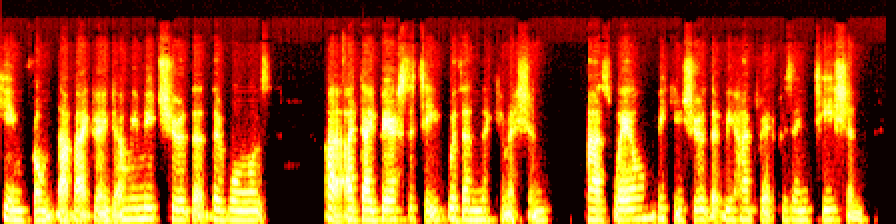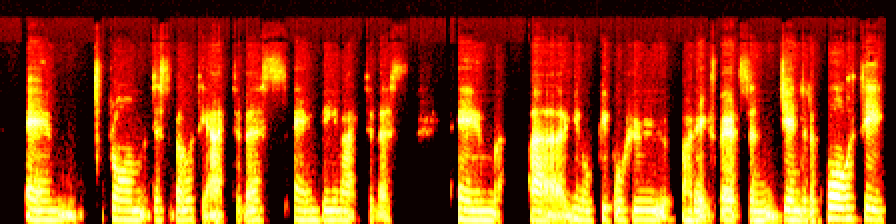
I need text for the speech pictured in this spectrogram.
came from that background, and we made sure that there was a, a diversity within the commission as well, making sure that we had representation um, from disability activists and um, BAME activists, um, uh, you know, people who are experts in gender equality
